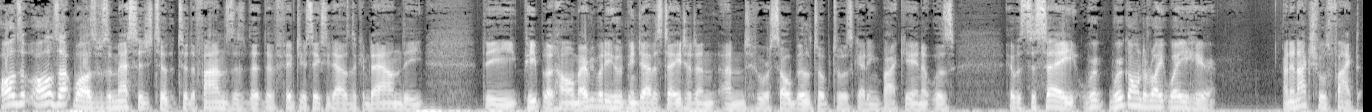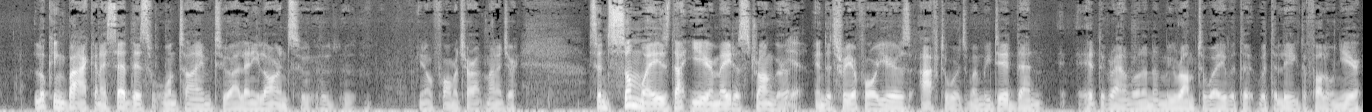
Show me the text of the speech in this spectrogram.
all, all that was was a message to to the fans, the, the fifty or sixty thousand that come down, the the people at home, everybody who'd been devastated and, and who were so built up to us getting back in. It was it was to say we're we're going the right way here, and in actual fact, looking back, and I said this one time to uh, Lennie Lawrence, who, who, who, you know, former Charlton manager. So in some ways, that year made us stronger yeah. in the three or four years afterwards when we did then hit the ground running and we romped away with the with the league the following year.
